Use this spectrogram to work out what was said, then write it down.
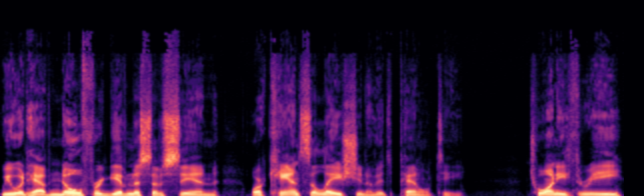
we would have no forgiveness of sin or cancellation of its penalty. 23.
